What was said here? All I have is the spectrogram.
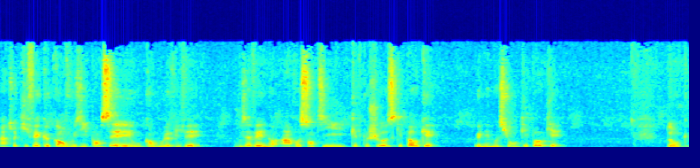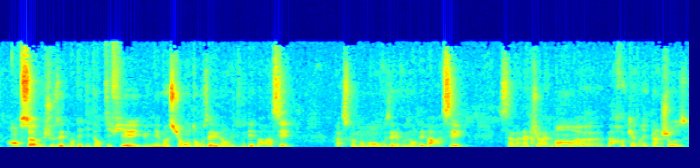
Un truc qui fait que quand vous y pensez ou quand vous le vivez, vous avez un ressenti, quelque chose qui n'est pas OK. Une émotion qui n'est pas OK. Donc, en somme, je vous ai demandé d'identifier une émotion dont vous avez envie de vous débarrasser. Parce qu'au moment où vous allez vous en débarrasser, ça va naturellement euh, bah, recadrer plein de choses.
